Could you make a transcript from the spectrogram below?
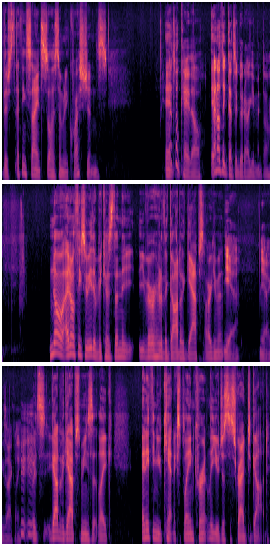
there's I think science still has so many questions. And that's okay though. I don't think that's a good argument though. no, I don't think so either. Because then the, you've ever heard of the God of the Gaps argument? Yeah, yeah, exactly. It's God of the Gaps means that like anything you can't explain currently, you just ascribe to God.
